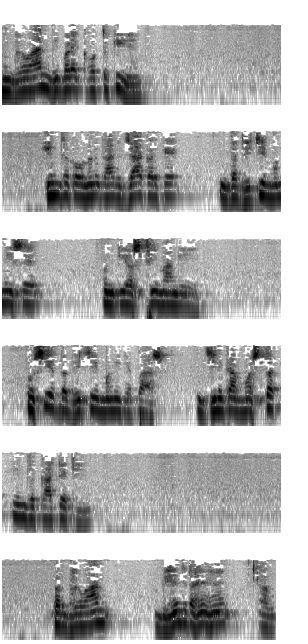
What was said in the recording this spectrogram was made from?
भगवान भी बड़े कौतुकी हैं। इंद्र को उन्होंने कहा कि जा करके दधीची मुनि से उनकी अस्थि मांगी। उसी दधीची मुनि के पास जिनका मस्तक इंद्र काटे थे। पर भगवान भेज रहे हैं, अब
